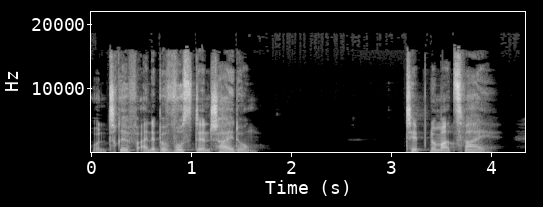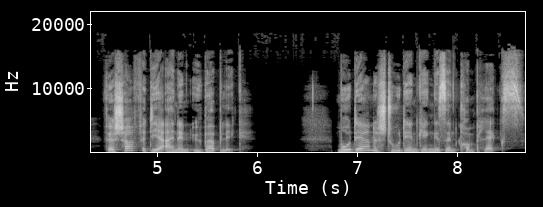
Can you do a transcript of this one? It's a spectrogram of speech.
und triff eine bewusste Entscheidung. Tipp Nummer zwei: Verschaffe dir einen Überblick. Moderne Studiengänge sind komplex.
